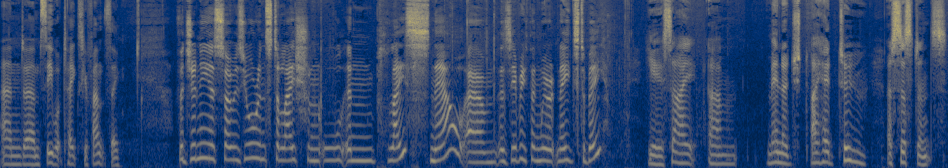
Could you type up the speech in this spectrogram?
and um, see what takes your fancy. Virginia, so is your installation all in place now? Um, is everything where it needs to be? Yes, I um, managed, I had two assistants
